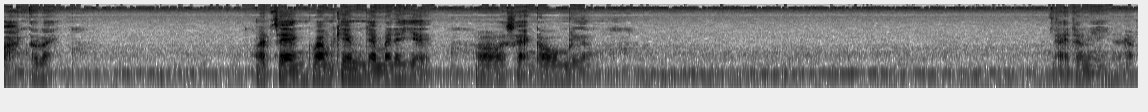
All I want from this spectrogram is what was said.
ว่างเท่าไหร่ วัดแสงความเข้มจะไม่ได้เยอะเพราะแสงเขาอมเหลืองได้เท่านี้นะครับ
